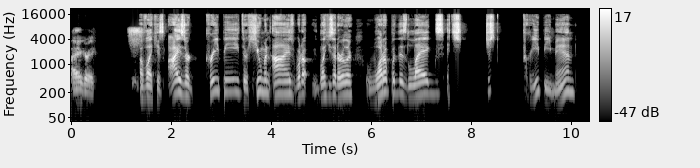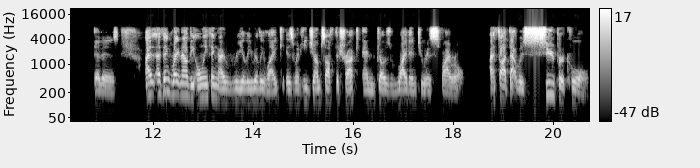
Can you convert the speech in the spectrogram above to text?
I agree. Of like his eyes are creepy, they're human eyes. What up like you said earlier, what up with his legs? It's just creepy, man. It is. I, I think right now the only thing I really, really like is when he jumps off the truck and goes right into his spiral. I thought that was super cool.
